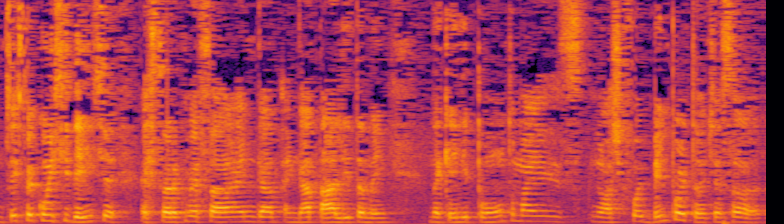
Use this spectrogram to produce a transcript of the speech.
Não sei se foi coincidência a história começar a engatar, a engatar ali também naquele ponto, mas eu acho que foi bem importante essa,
